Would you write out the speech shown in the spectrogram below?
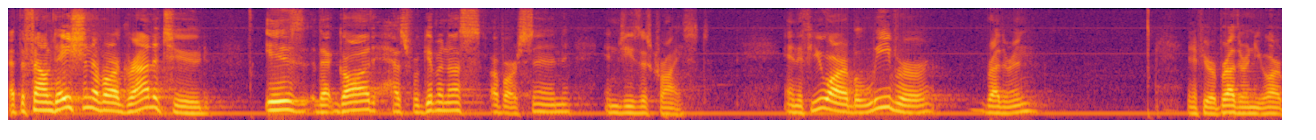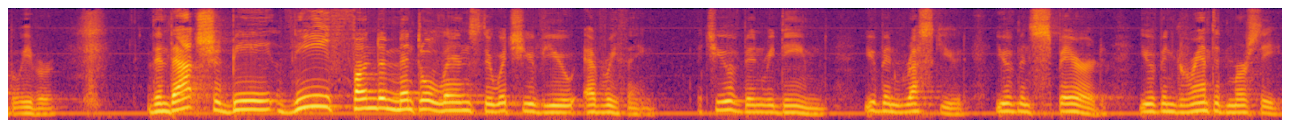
At the foundation of our gratitude is that God has forgiven us of our sin in Jesus Christ. And if you are a believer, brethren, and if you're a brethren, you are a believer, then that should be the fundamental lens through which you view everything. That you have been redeemed, you've been rescued, you have been spared, you have been granted mercy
